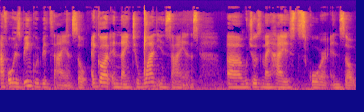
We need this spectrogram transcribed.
i've always been good with science. So i got a 91 in science uh, which was my highest score. And so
